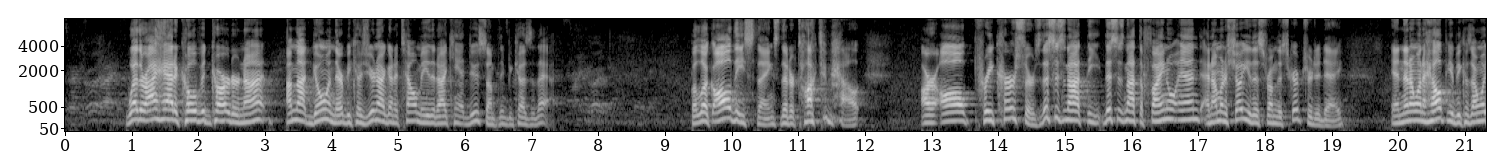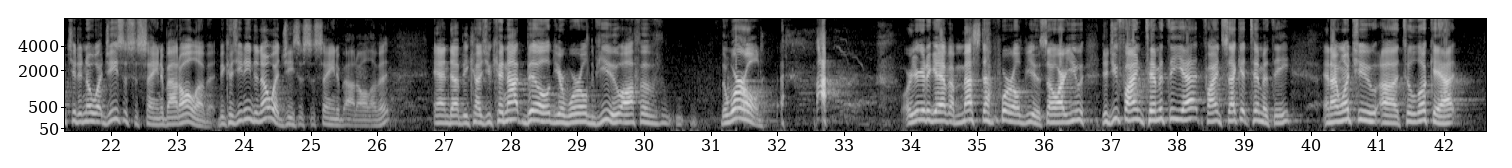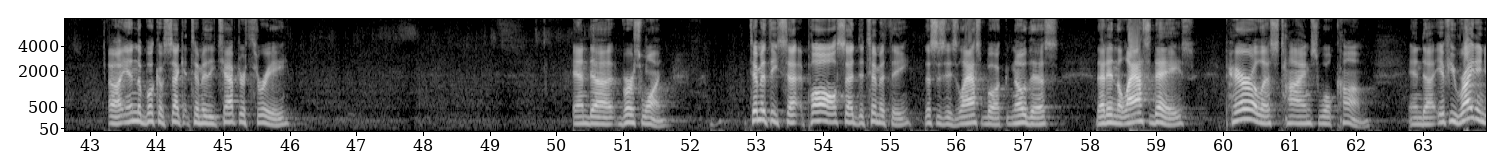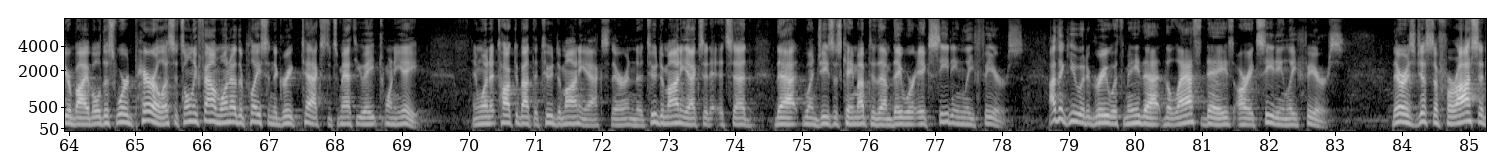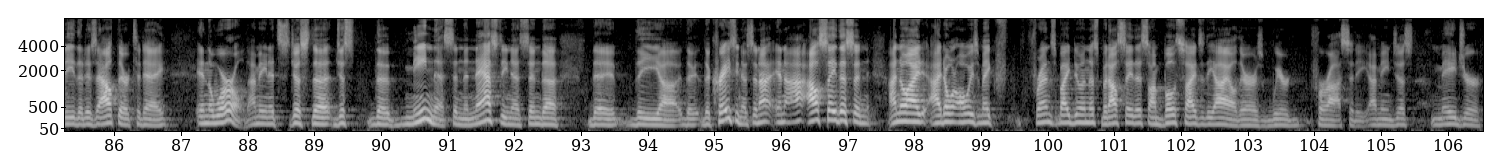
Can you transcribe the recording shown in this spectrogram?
Whether I had a COVID card or not, I'm not going there because you're not going to tell me that I can't do something because of that. But look, all these things that are talked about are all precursors. This is not the, this is not the final end, and I'm going to show you this from the scripture today. And then I want to help you because I want you to know what Jesus is saying about all of it, because you need to know what Jesus is saying about all of it. And uh, because you cannot build your worldview off of the world. or you're going to have a messed up worldview. So, are you? Did you find Timothy yet? Find Second Timothy, and I want you uh, to look at uh, in the book of Second Timothy, chapter three, and uh, verse one. Timothy said, Paul said to Timothy, this is his last book. Know this, that in the last days, perilous times will come. And uh, if you write in your Bible this word perilous, it's only found one other place in the Greek text. It's Matthew 8 28. And when it talked about the two demoniacs there, and the two demoniacs, it, it said that when Jesus came up to them, they were exceedingly fierce. I think you would agree with me that the last days are exceedingly fierce. There is just a ferocity that is out there today in the world. I mean, it's just the, just the meanness and the nastiness and the, the, the, uh, the, the craziness. And, I, and I, I'll say this, and I know I, I don't always make friends by doing this, but I'll say this on both sides of the aisle, there is weird ferocity. I mean, just major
